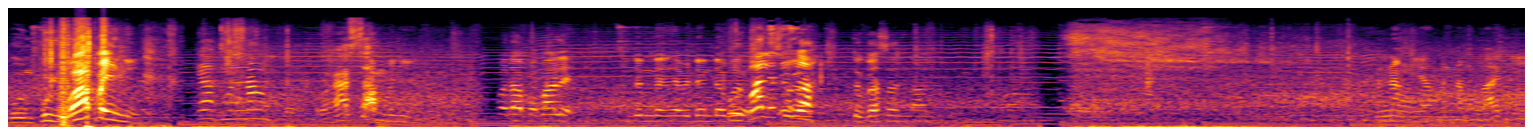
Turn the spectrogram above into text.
Puyuh apa ini? Ya menang. Asam ini. Pada apa balik? Denda denda Wih, balik sudah. Tugasan Menang ya, menang lagi.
